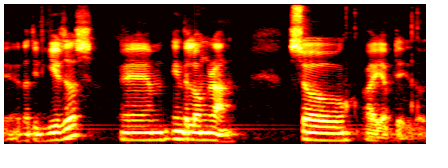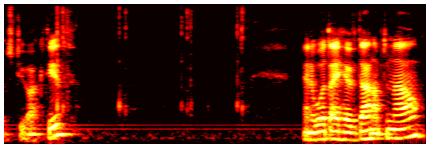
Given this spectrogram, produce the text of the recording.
uh, that it gives us um, in the long run. So I updated those to active and what I have done up to now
